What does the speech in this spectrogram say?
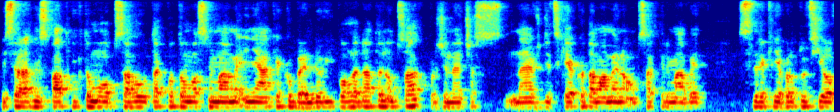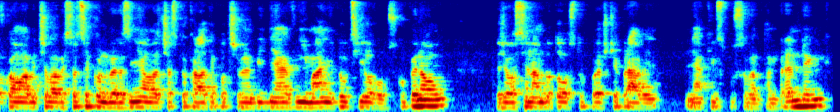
Když se vrátím zpátky k tomu obsahu, tak potom vlastně máme i nějaký jako brandový pohled na ten obsah, protože ne, čas, ne vždycky jako tam máme jenom obsah, který má být striktně pro tu cílovku a být třeba vysoce konverzní, ale častokrát je potřebujeme být nějak vnímání tou cílovou skupinou, takže vlastně nám do toho vstupuje ještě právě nějakým způsobem ten branding.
